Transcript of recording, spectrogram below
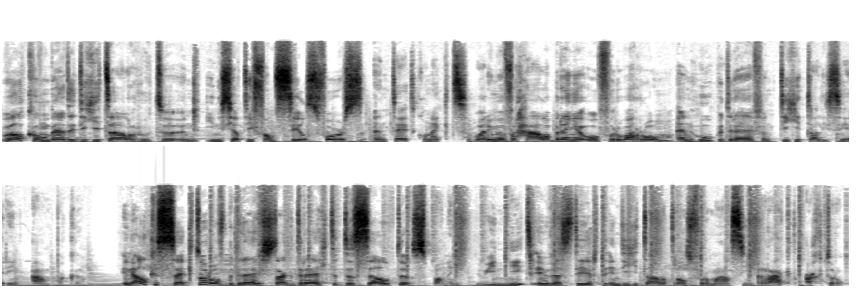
Welkom bij de Digitale Route, een initiatief van Salesforce en TijdConnect, waarin we verhalen brengen over waarom en hoe bedrijven digitalisering aanpakken. In elke sector of bedrijfstak dreigt dezelfde spanning. Wie niet investeert in digitale transformatie raakt achterop.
